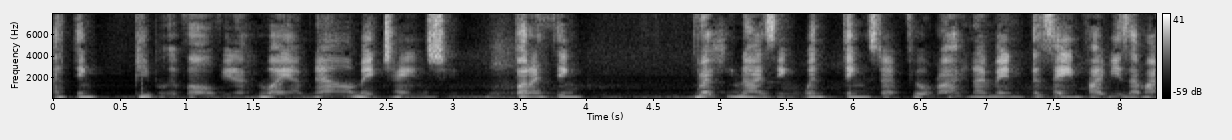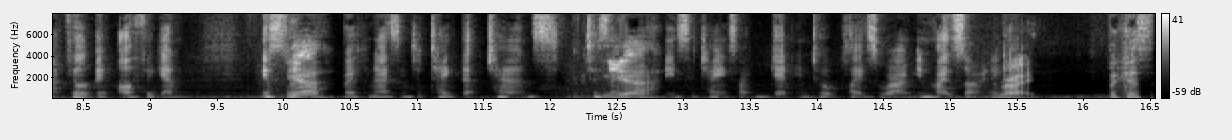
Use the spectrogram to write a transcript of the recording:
I think people evolve. You know, who I am now may change, but I think recognizing when things don't feel right, and I mean, let's say in five years, I might feel a bit off again. It's Yeah. recognizing to take that chance to say Yeah. "Oh, it needs to change so I can get into a place where I'm in my zone again. Right. Because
